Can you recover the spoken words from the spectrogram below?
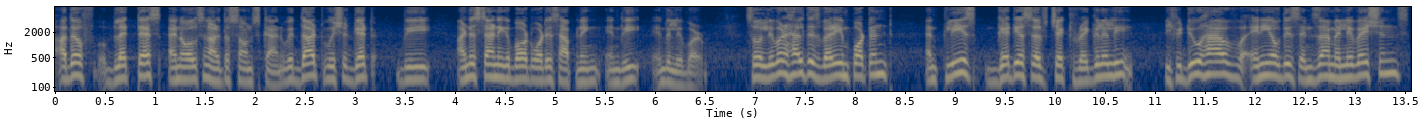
other blood tests and also an ultrasound scan. With that, we should get the understanding about what is happening in the in the liver. So liver health is very important, and please get yourself checked regularly. If you do have any of these enzyme elevations,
